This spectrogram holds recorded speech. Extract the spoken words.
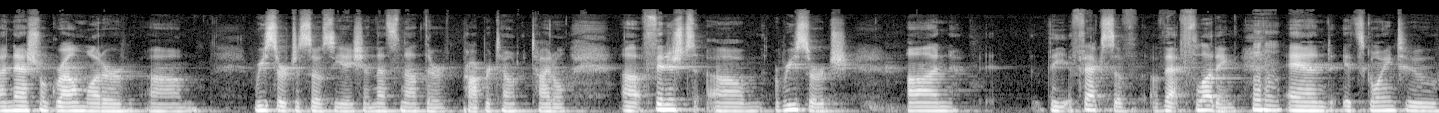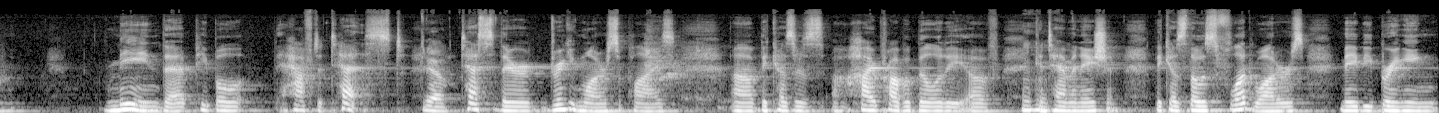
a National Groundwater um, Research Association, that's not their proper title, uh, finished um, research on the effects of, of that flooding. And it's going to mean that people have to test yeah, test their drinking water supplies uh, because there's a high probability of contamination because those floodwaters may be bringing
